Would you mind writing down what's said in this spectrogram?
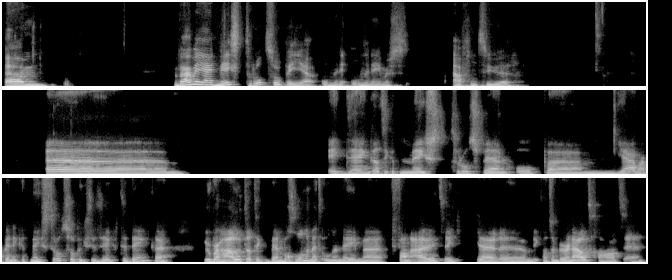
Ehm, waar ben jij het meest trots op in je ondernemersavontuur? Ehm, ik denk dat ik het meest trots ben op, um, ja, waar ben ik het meest trots op? Ik zit even te denken. Überhaupt dat ik ben begonnen met ondernemen vanuit, weet je, ik had een burn-out gehad en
